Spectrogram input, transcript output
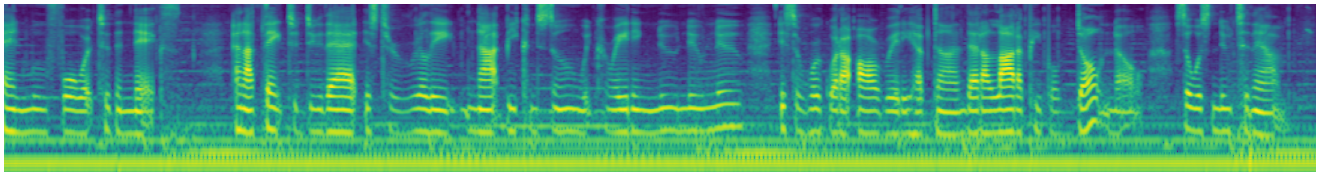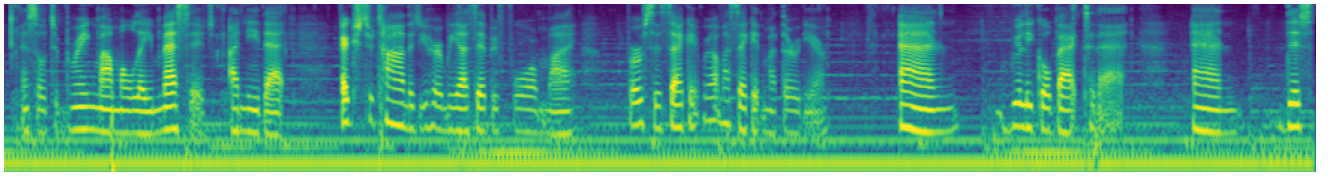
and move forward to the next. And I think to do that is to really not be consumed with creating new, new, new. It's to work what I already have done that a lot of people don't know. So it's new to them. And so to bring my Molay message, I need that extra time that you heard me, I said before, my first and second, well, my second and my third year. And really go back to that. And this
